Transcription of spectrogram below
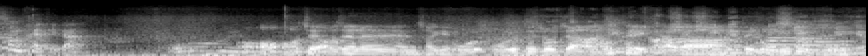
som khedida. 어, 어, 어제 어제는 저기 올, 올드 조지아라는 호텔에 있다가 또 일로 옮기고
